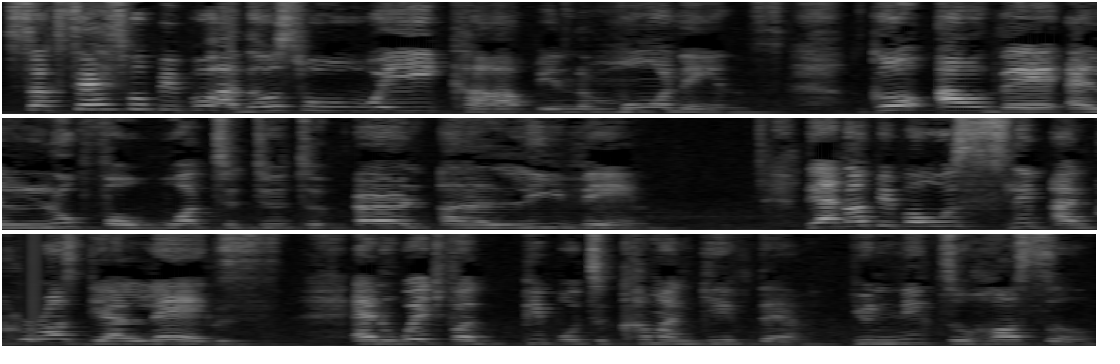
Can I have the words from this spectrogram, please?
successful people are those who wake up in the mornings, go out there and look for what to do to earn a living. They are not people who sleep and cross their legs and wait for people to come and give them. You need to hustle.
